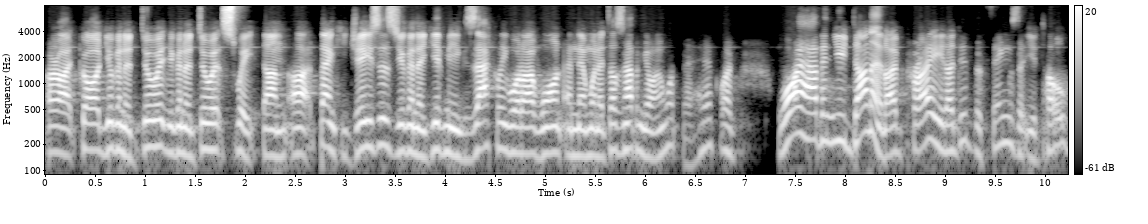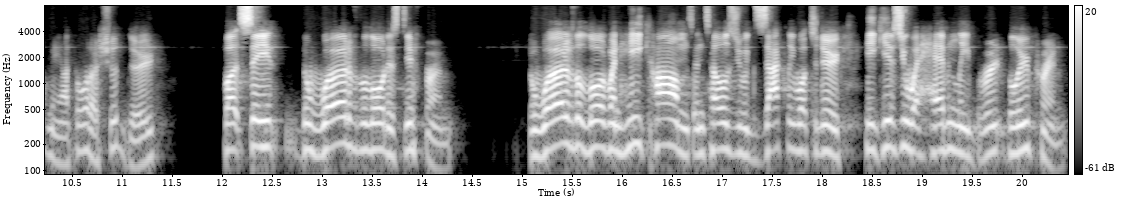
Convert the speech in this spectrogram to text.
All right, God, you're going to do it. You're going to do it. Sweet, done. All right, thank you, Jesus. You're going to give me exactly what I want. And then when it doesn't happen, going, what the heck? Like, why haven't you done it? I prayed. I did the things that you told me I thought I should do. But see, the word of the Lord is different. The word of the Lord, when He comes and tells you exactly what to do, He gives you a heavenly blueprint.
